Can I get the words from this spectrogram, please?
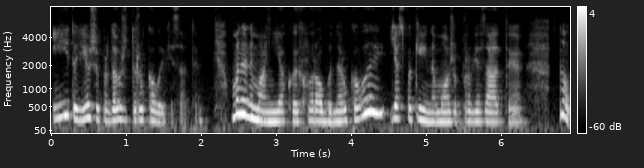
і тоді вже продовжити рукави в'язати. У мене немає ніякої хвороби на рукави, я спокійно можу пров'язати. Ну,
